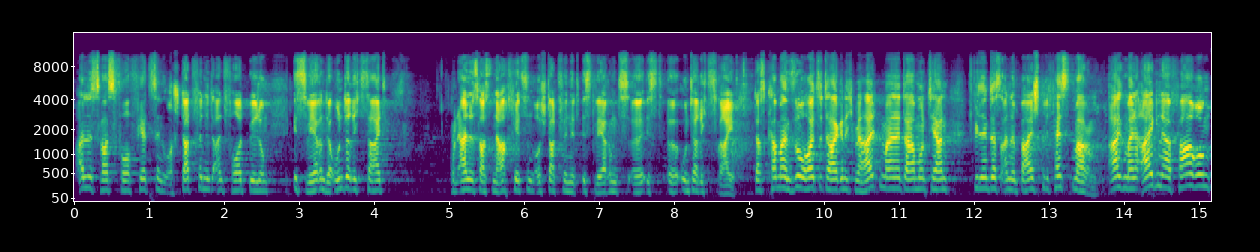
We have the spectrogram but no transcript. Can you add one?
alles, was vor 14 Uhr stattfindet an Fortbildung, ist während der Unterrichtszeit und alles, was nach 14 Uhr stattfindet, ist, während, äh, ist äh, unterrichtsfrei. Das kann man so heutzutage nicht mehr halten, meine Damen und Herren. Ich will Ihnen das an einem Beispiel festmachen. Meine eigene Erfahrung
